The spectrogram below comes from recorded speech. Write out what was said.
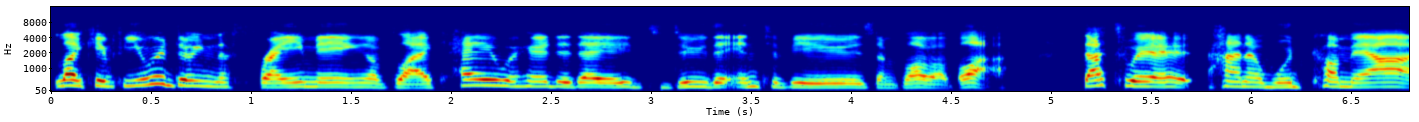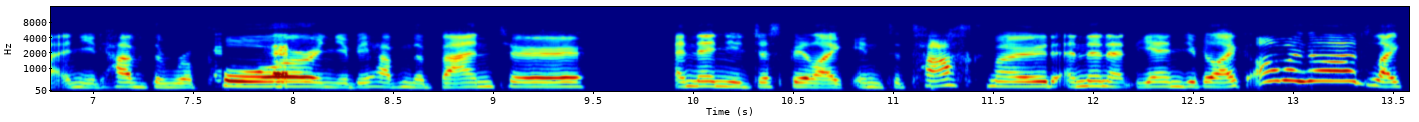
Like if you were doing the framing of like, hey, we're here today to do the interviews and blah, blah, blah. That's where Hannah would come out and you'd have the rapport and you'd be having the banter. And then you'd just be like into task mode. And then at the end, you'd be like, oh my God, like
